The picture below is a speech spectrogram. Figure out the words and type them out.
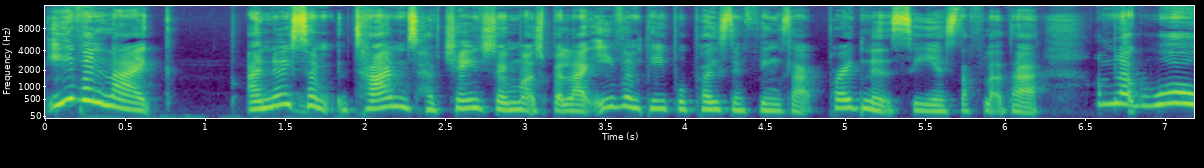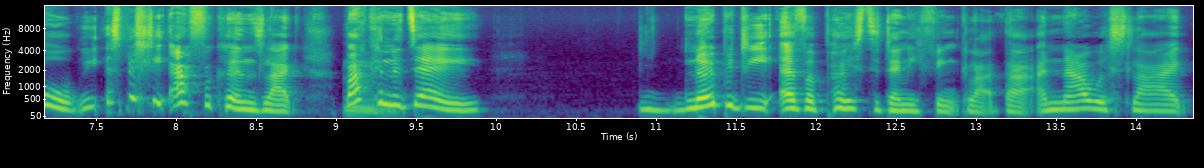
even like. I know some times have changed so much, but like even people posting things like pregnancy and stuff like that, I'm like, whoa! Especially Africans. Like back Mm. in the day, nobody ever posted anything like that, and now it's like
